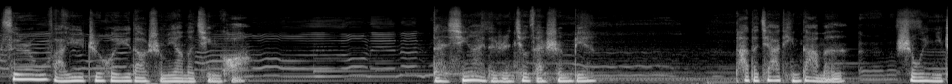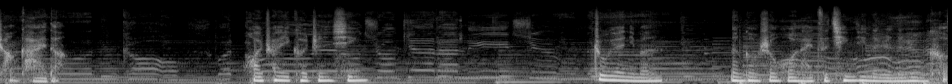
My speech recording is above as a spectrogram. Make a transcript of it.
虽然无法预知会遇到什么样的情况，但心爱的人就在身边，他的家庭大门是为你敞开的。怀揣一颗真心，祝愿你们能够收获来自亲近的人的认可，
